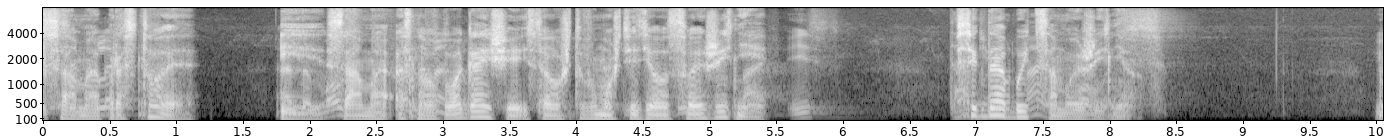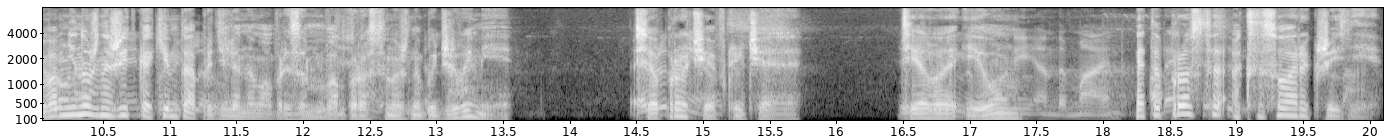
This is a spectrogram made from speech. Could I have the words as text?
Самое простое и самое основополагающее из того, что вы можете сделать в своей жизни, всегда быть самой жизнью. Вам не нужно жить каким-то определенным образом, вам просто нужно быть живыми. Все прочее, включая тело и ум, это просто аксессуары к жизни.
